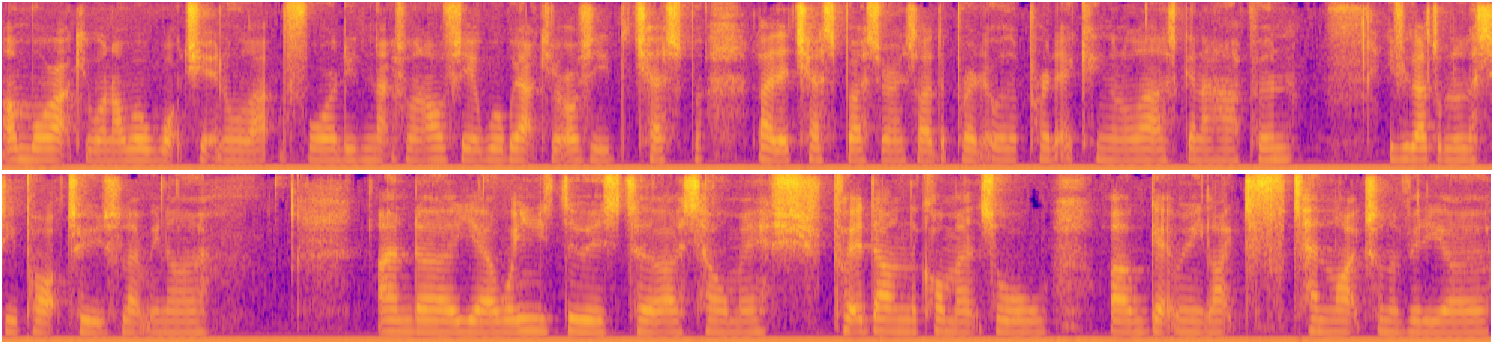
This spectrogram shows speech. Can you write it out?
a more accurate one. I will watch it and all that before I do the next one. Obviously it will be accurate. Obviously the chest like the chest buster inside the Predator or the Predator King and all that is gonna happen. If you guys want to see part two just let me know. And uh, yeah what you need to do is to uh, tell me put it down in the comments or um, get me like 10 likes on the video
